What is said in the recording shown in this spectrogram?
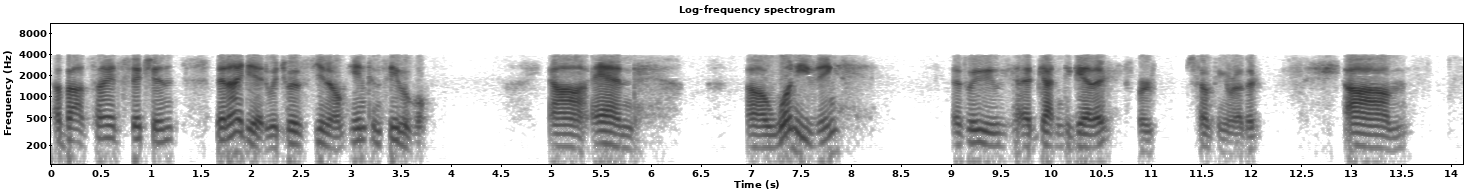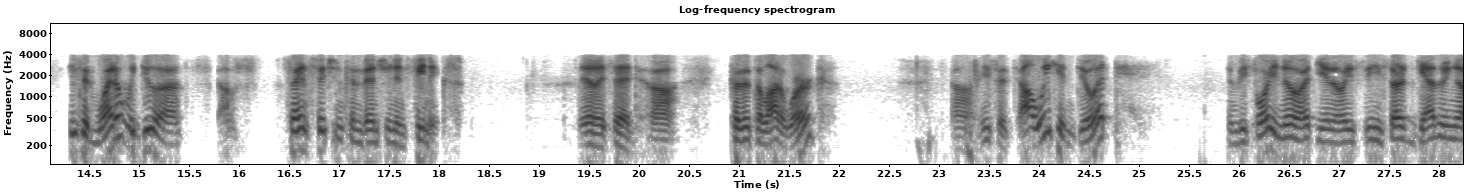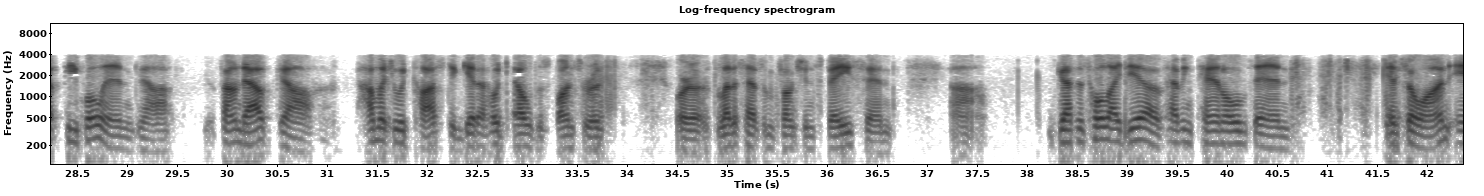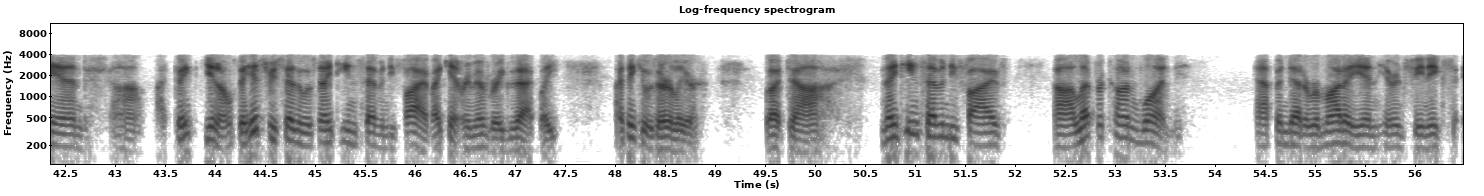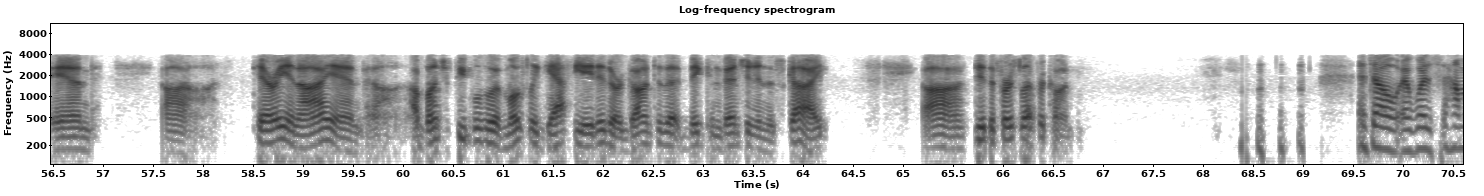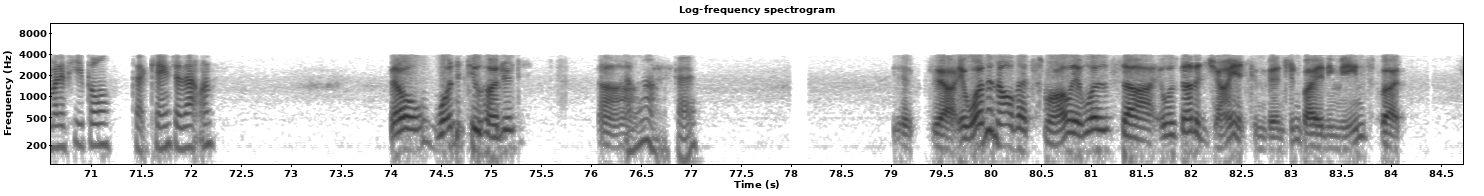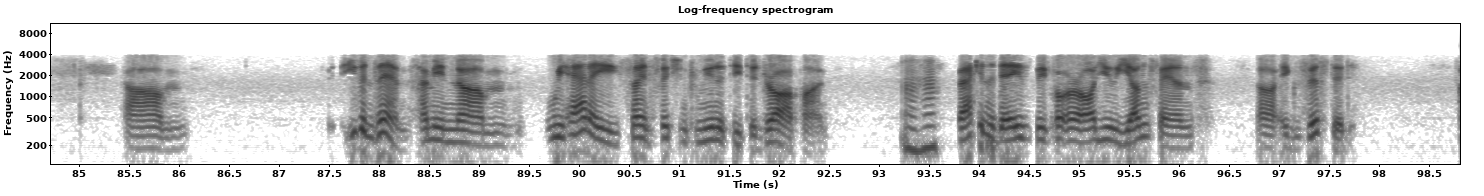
about science fiction than I did, which was, you know, inconceivable. Uh, and uh, one evening, as we had gotten together for something or other, um, he said, "Why don't we do a, a science fiction convention in Phoenix?" And I said, "Because it's a lot of work." Uh, he said, "Oh, we can do it." And before you know it, you know, he he started gathering up people and uh, found out uh, how much it would cost to get a hotel to sponsor us or let us have some function space, and uh, got this whole idea of having panels and and so on. And uh, I think you know the history says it was 1975. I can't remember exactly. I think it was earlier, but uh, 1975, uh, LepreCon One happened at a Ramada Inn here in Phoenix, and uh, Terry and I and uh, a bunch of people who have mostly gafiated or gone to that big convention in the sky uh, did the first LepreCon. and so it was how many people that came to that one? So one to two hundred. Uh, oh, okay. It uh, it wasn't all that small. It was uh, it was not a giant convention by any means, but um, even then, I mean, um, we had a science fiction community to draw upon. hmm Back in the days before all you young fans uh, existed,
